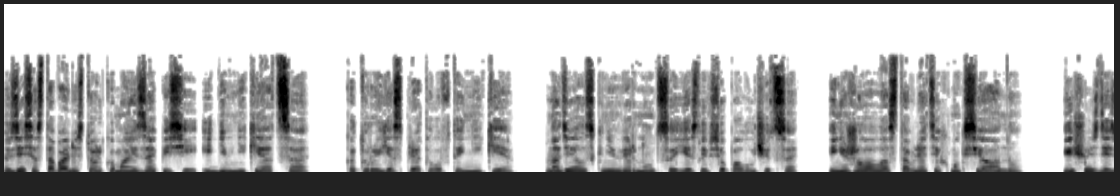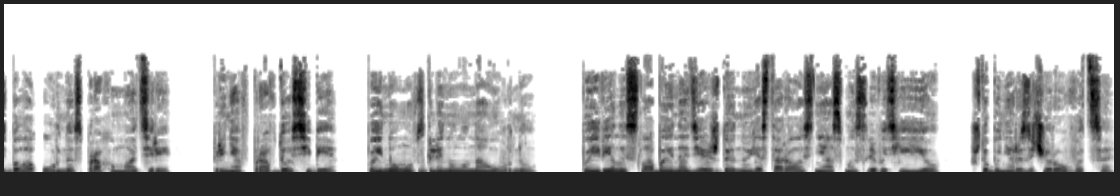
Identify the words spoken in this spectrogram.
Здесь оставались только мои записи и дневники отца, которые я спрятала в тайнике. Надеялась к ним вернуться, если все получится, и не желала оставлять их Максиану. Еще здесь была урна с прахом матери. Приняв правду о себе, по-иному взглянула на урну. Появилась слабая надежда, но я старалась не осмысливать ее, чтобы не разочаровываться.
